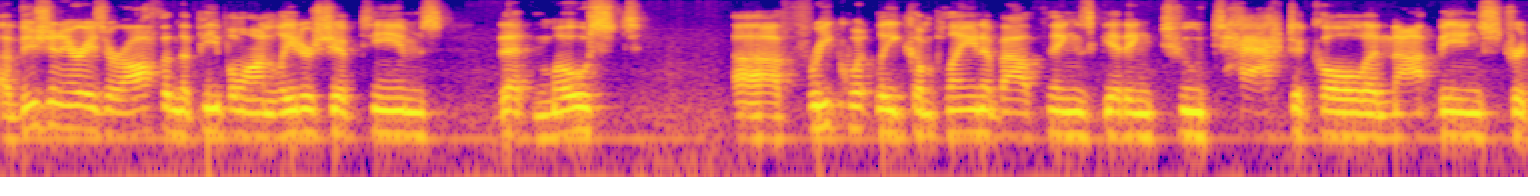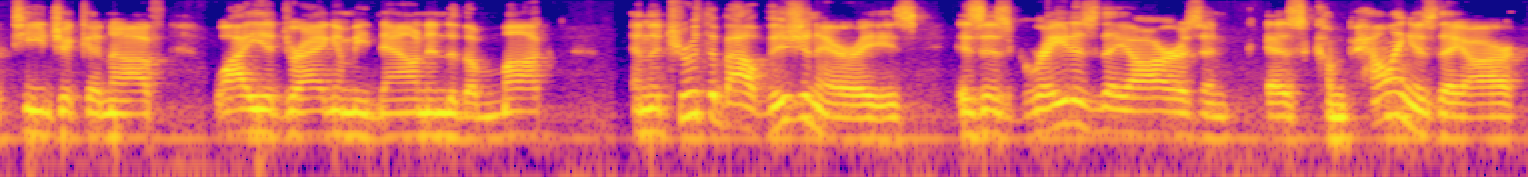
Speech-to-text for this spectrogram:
Uh, visionaries are often the people on leadership teams that most uh, frequently complain about things getting too tactical and not being strategic enough. Why are you dragging me down into the muck? And the truth about visionaries is as great as they are, as, in, as compelling as they are,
